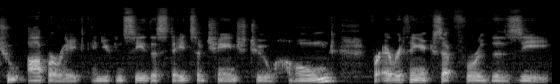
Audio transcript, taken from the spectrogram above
to operate, and you can see the states have changed to homed for everything except for the Z.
